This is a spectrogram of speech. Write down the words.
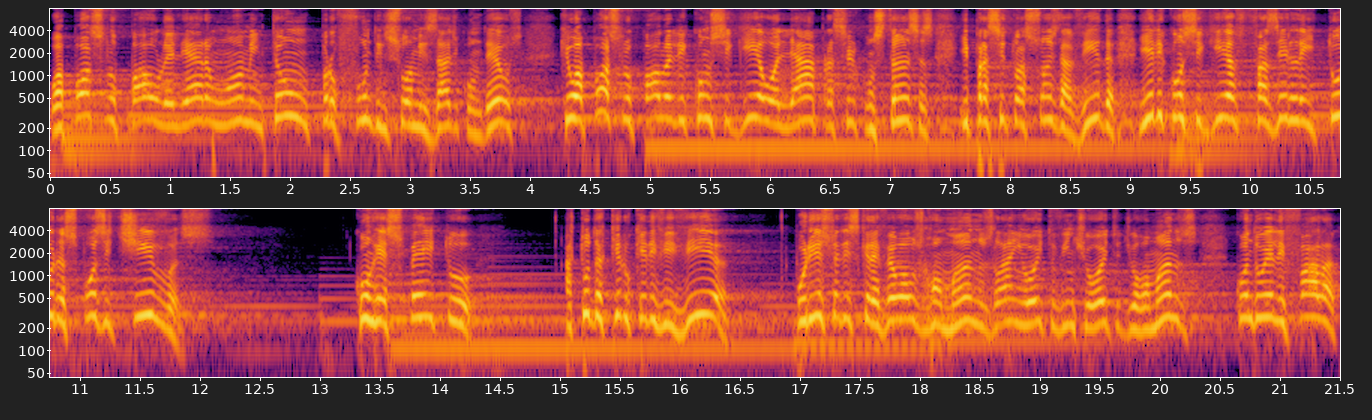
O apóstolo Paulo, ele era um homem tão profundo em sua amizade com Deus, que o apóstolo Paulo ele conseguia olhar para as circunstâncias e para as situações da vida, e ele conseguia fazer leituras positivas com respeito a tudo aquilo que ele vivia. Por isso ele escreveu aos Romanos, lá em 8:28 de Romanos, quando ele fala:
